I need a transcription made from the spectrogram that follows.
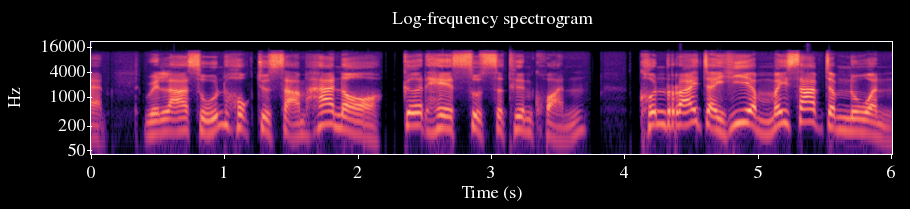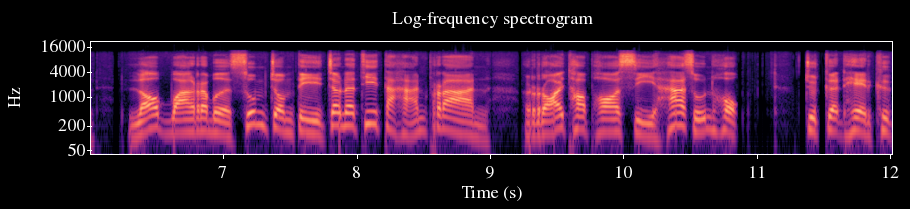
68 เวลา 06.35 น เกิดเหตุสุดสะเทือนขวัญ คนร้ายใจเหี้ยมไม่ทราบจำนวน ลอบวางระเบิดซุ่มโจมตีเจ้าหน้าที่ทหารพราน ร้อยทพ 4506 จุดเกิดเหตุคือ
